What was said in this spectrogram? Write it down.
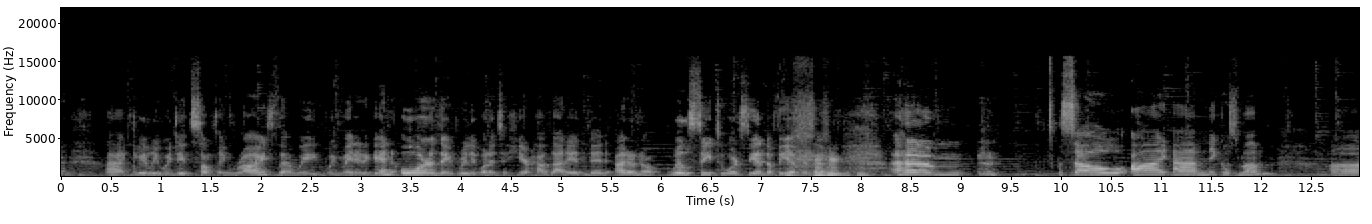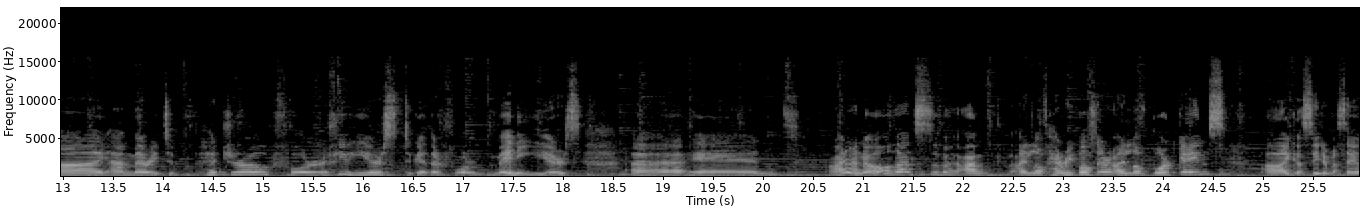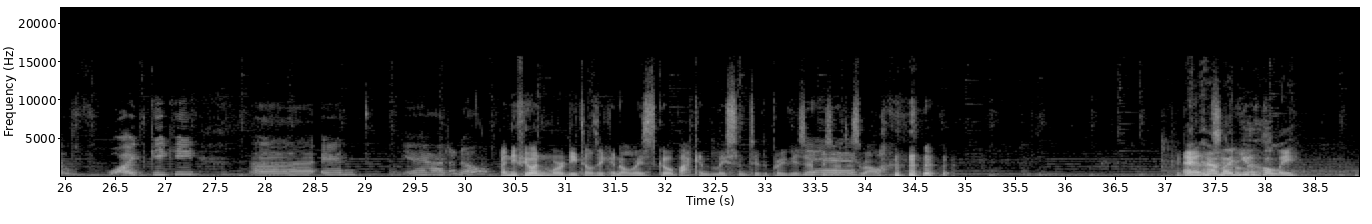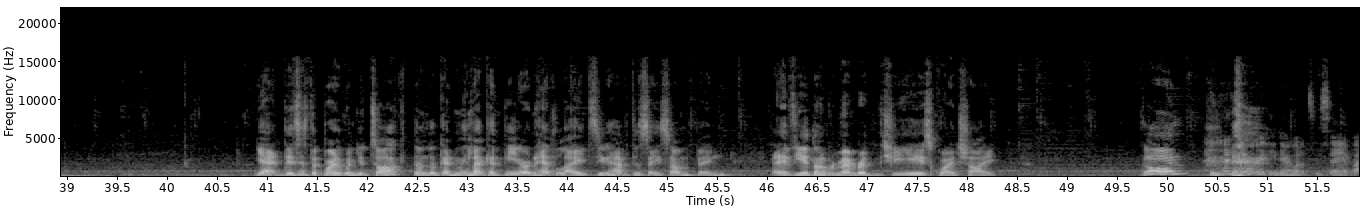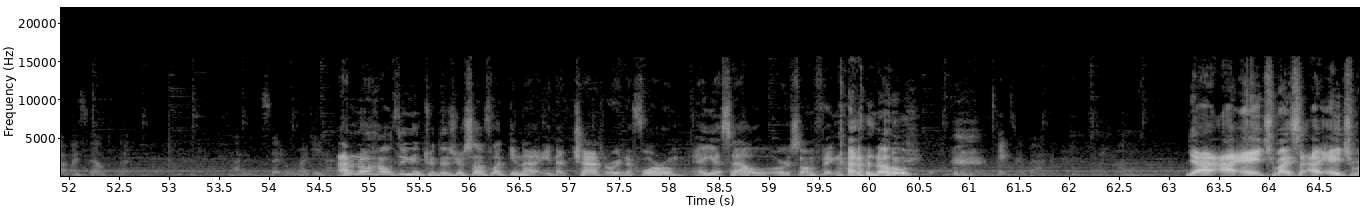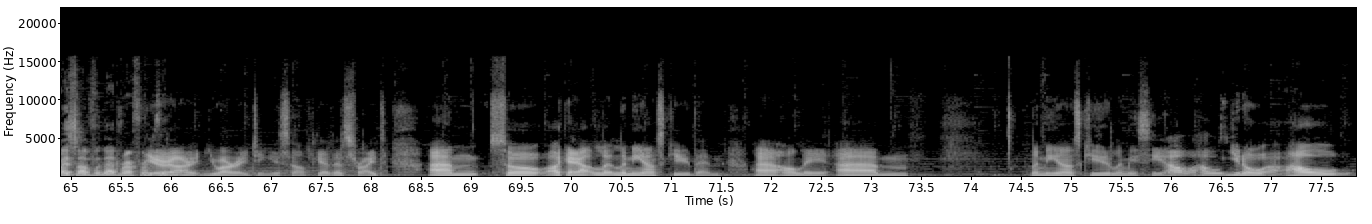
Uh, clearly we did something right that we, we made it again, or they really wanted to hear how that ended. I don't know. We'll see towards the end of the episode. um, so I am Nico's mum. I am married to Pedro for a few years, together for many years, uh, and I don't know. That's I'm, I love Harry Potter. I love board games. I consider myself quite geeky, uh, and yeah, I don't know. And if you want more details, you can always go back and listen to the previous episode as well. But yeah, and how about you, us. Hollie? Yeah, this is the part when you talk. Don't look at me like a deer on headlights. You have to say something. If you don't remember, she is quite shy. Go on. I don't really know what to say about myself I don't know how do you introduce yourself, like in a in a chat or in a forum, ASL or something. I don't know. Takes me back. Uh, Yeah, I aged myself. I aged myself with that reference. You didn't I? are you are aging yourself. Yeah, that's right. Um, so okay, uh, let, let me ask you then, uh, Hollie. Um, let me ask you. Let me see how how you know uh, how.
